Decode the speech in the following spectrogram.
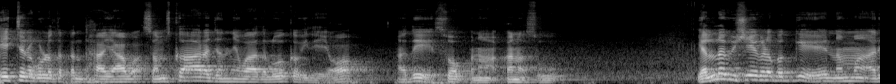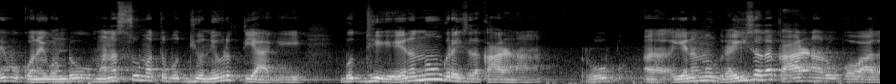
ಎಚ್ಚರಗೊಳ್ಳತಕ್ಕಂತಹ ಯಾವ ಸಂಸ್ಕಾರಜನ್ಯವಾದ ಲೋಕವಿದೆಯೋ ಅದೇ ಸ್ವಪ್ನ, ಕನಸು. ಎಲ್ಲ ವಿಷಯಗಳ ಬಗ್ಗೆ ನಮ್ಮ ಅರಿವು ಕೊನೆಗೊಂಡು ಮನಸ್ಸು ಮತ್ತು ಬುದ್ಧಿಯು ನಿವೃತ್ತಿಯಾಗಿ ಬುದ್ಧಿ ಏನನ್ನೂ ಗ್ರಹಿಸದ ಕಾರಣ ರೂಪ ಏನನ್ನೂ ಗ್ರಹಿಸದ ಕಾರಣ ರೂಪವಾದ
